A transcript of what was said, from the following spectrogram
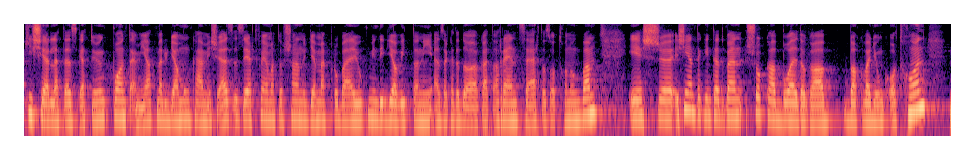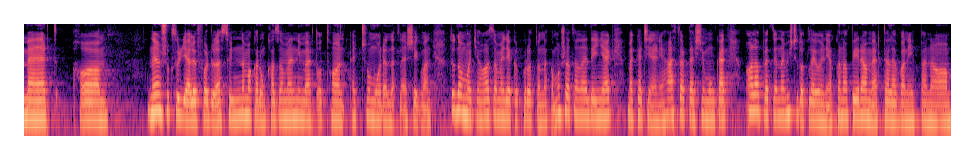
kísérletezgetünk, pont emiatt, mert ugye a munkám is ez, ezért folyamatosan ugye megpróbáljuk mindig javítani ezeket a dolgokat, a rendszert az otthonunkban, és, és ilyen tekintetben sokkal boldogabbak vagyunk otthon, mert ha nagyon sokszor ugye előfordul az, hogy nem akarunk hazamenni, mert otthon egy csomó rendetlenség van. Tudom, hogy ha hazamegyek, akkor ott vannak a mosatlan edények, meg kell csinálni a háztartási munkát. Alapvetően nem is tudok leülni a kanapéra, mert tele van éppen a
